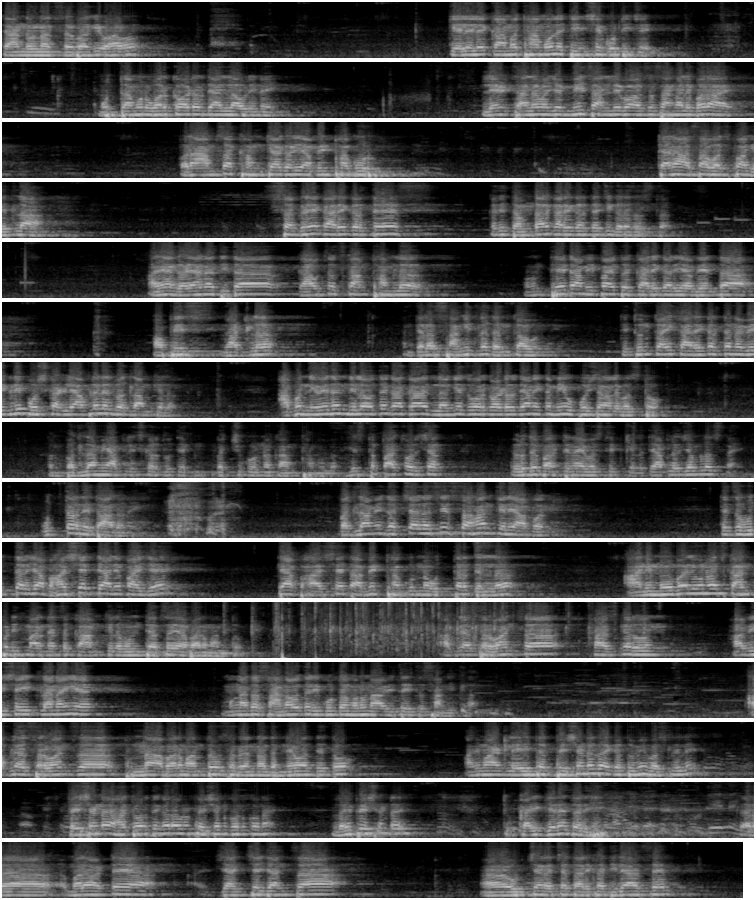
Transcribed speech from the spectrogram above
त्या आंदोलनात सहभागी व्हावं. केलेले काम थांबवले तीनशे कोटीचे. मुद्दा म्हणून वर्क ऑर्डर द्यायला लावली नाही. लेट झालं म्हणजे मीच आणले बा असं सांगायला बरं आहे. पण आमचा खमक्या गडी अमित ठाकूर त्यानं असा वचपा घेतला. सगळे कार्यकर्ते कधी दमदार कार्यकर्त्याची गरज असतं. आणि या गळ्यानं तिथं गावचंच काम थांबलं. म्हणून थेट आम्ही पाहतोय कार्यकारी अभियंता ऑफिस गाठलं. आणि त्याला सांगितलं धनकावून तिथून काही कार्यकर्त्यांना वेगळी पोस्ट काढली. आपल्यालाच बदनाम केलं. आपण निवेदन दिलं होतं का का लगेच वर्क ऑर्डर द्या नाही तर मी उपोषणाला बसतो. पण बदला मी आपलीच करतो ते बच्चू कडून काम थांबवलं. हेच तर पाच वर्षात विरोधी पार्टीनं व्यवस्थित केलं. ते आपल्याला जमलंच नाही. उत्तर देता आलं नाही. बदला मी जसच्या जशी सहन केले आपण त्याचं उत्तर ज्या भाषेत द्यायला पाहिजे त्या भाषेत अमित ठाकूरनं उत्तर दिलं. आणि मोबाईलवरूनच कानपडीत मारण्याचं काम केलं म्हणून त्याचाही आभार मानतो. आपल्या सर्वांचं खास करून हा विषय इथला नाही आहे मग आता सांगावं तरी कुठं म्हणून हा विषय इथं सांगितला. आपल्या सर्वांचं पुन्हा आभार मानतो. सगळ्यांना धन्यवाद देतो. आणि म्हटले इथं पेशंटच आहे का तुम्ही बसलेले? पेशंट आहे हातवरती करा बरं. पेशंट कोण कोण आहे? लय पेशंट आहे. काही गेले तरी. तर मला वाटतं ज्यांच्या ज्यांचा उपचाराच्या तारखा दिल्या असेल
